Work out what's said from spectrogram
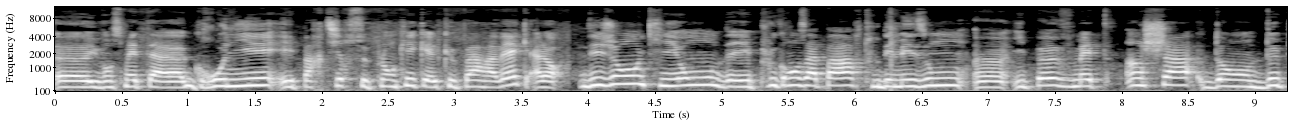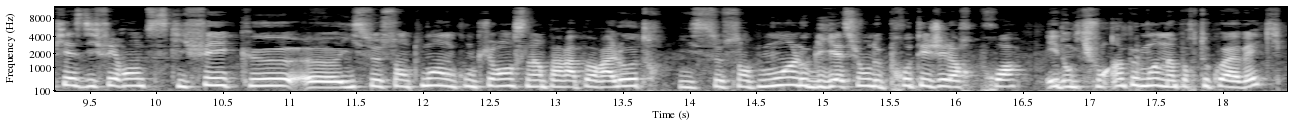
euh, ils vont se mettre à grogner et partir se planquer quelque part avec. Alors, des gens qui ont des plus grands apparts ou des maisons, ils peuvent mettre un chat dans deux pièces différentes, ce qui fait que ils se sentent moins en concurrence l'un par rapport à l'autre, ils se sentent moins l'obligation de protéger leur proie, et donc ils font un peu moins n'importe quoi avec.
